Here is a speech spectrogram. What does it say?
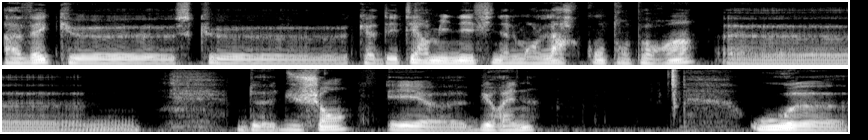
avec ce que qu'a déterminé finalement l'art contemporain de Duchamp et euh, Buren, où euh,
